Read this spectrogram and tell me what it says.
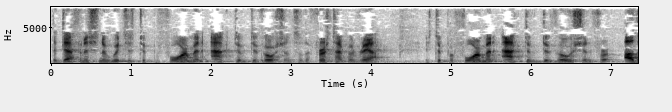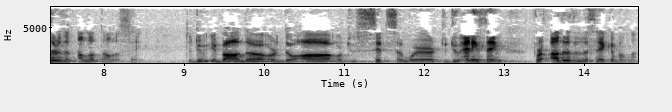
the definition of which is to perform an act of devotion. So the first type of riyah is to perform an act of devotion for other than Allah Ta'ala's sake. To do ibadah or dua or to sit somewhere, to do anything for other than the sake of Allah.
